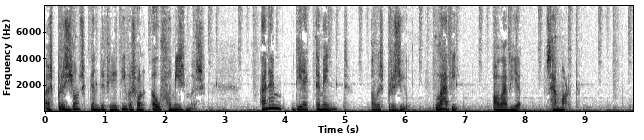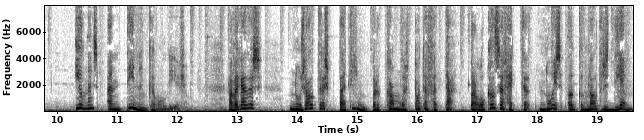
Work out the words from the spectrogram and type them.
expressions que en definitiva són eufemismes. Anem directament a l'expressió. L'avi o l'àvia s'han mort. I els nens entenen què vol dir això. A vegades nosaltres patim per com les pot afectar, però el que els afecta no és el que nosaltres diem,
